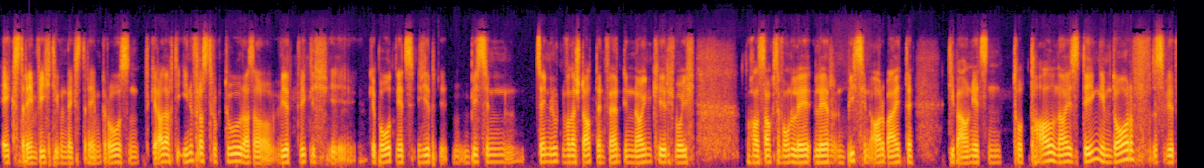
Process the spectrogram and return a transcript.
extrem wichtig und extrem groß. Und gerade auch die Infrastruktur, also wird wirklich äh, geboten, jetzt hier ein bisschen zehn Minuten von der Stadt entfernt in Neunkirch, wo ich noch als Saxophonlehrer ein bisschen arbeite. Die bauen jetzt ein total neues Ding im Dorf. Das wird,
